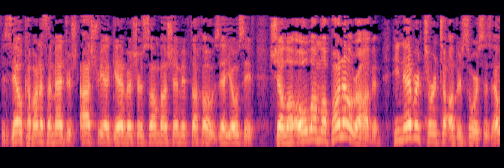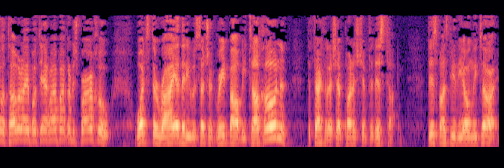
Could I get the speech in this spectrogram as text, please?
V'zeo kavanas ha-medrash, ashriya gever sher sam b'Hashem iftacho, ze Yosef, shela olam lo panel rahavim. He never turned to other sources. Ela tamadai botech HaKadosh Baruch Hu. What's the raya that he was such a great Baal Bitachon? The fact that Hashem punished him for this time. This must be the only time.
